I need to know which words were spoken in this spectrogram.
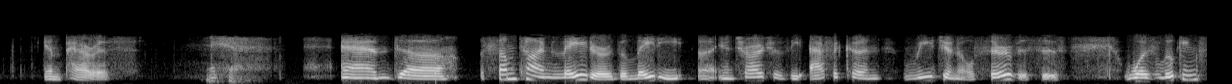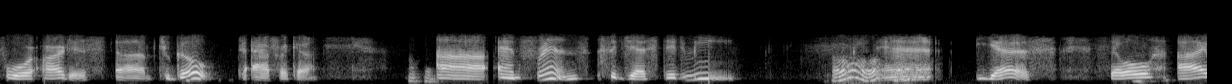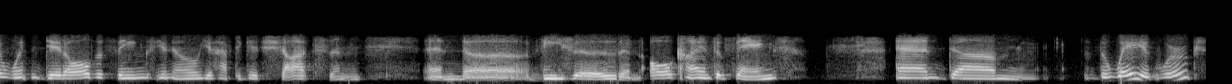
in Paris. And uh, sometime later, the lady uh, in charge of the African Regional Services was looking for artists uh, to go to Africa. Uh, and friends suggested me. Oh, okay. And, yes. So I went and did all the things, you know, you have to get shots and and uh visas and all kinds of things. And um the way it works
